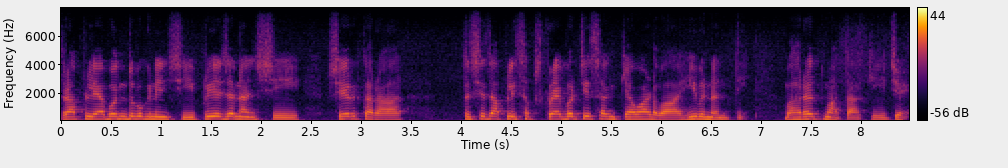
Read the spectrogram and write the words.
तर आपल्या बंधुभगिनींशी प्रियजनांशी शेअर करा. तसेच आपली सबस्क्रायबरची संख्या वाढवा ही विनंती. भारत माता की जय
